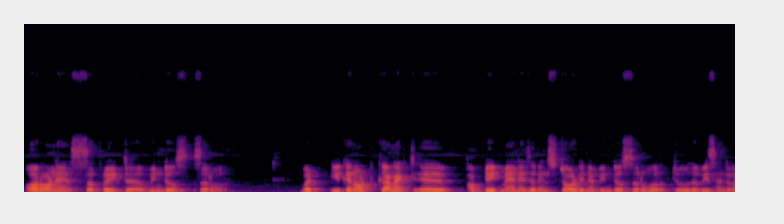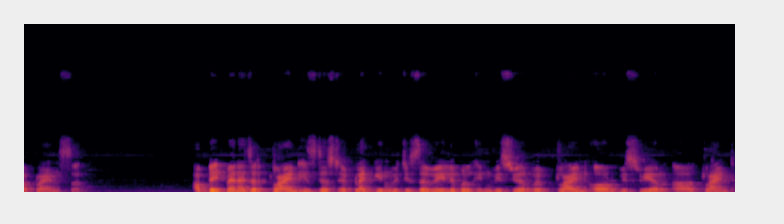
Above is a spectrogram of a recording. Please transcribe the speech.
or on a separate uh, Windows server. But you cannot connect a Update Manager installed in a Windows server to the vCenter appliance. Update Manager client is just a plugin which is available in vSphere Web Client or vSphere uh, Client,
